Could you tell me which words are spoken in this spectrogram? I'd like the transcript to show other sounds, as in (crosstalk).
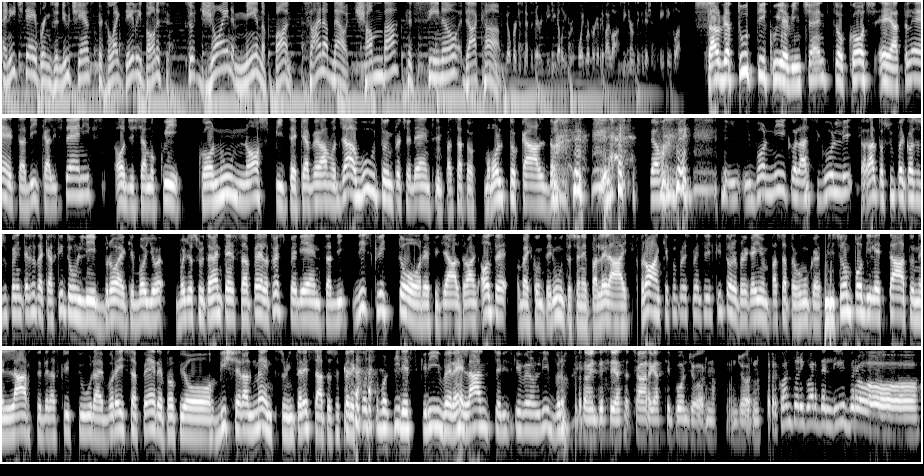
And each day brings a new chance to collect daily bonuses. So join me in the fun. Sign up now at chumbacasino.com. No purchase necessary. BGW. Void were prohibited by law. See terms and conditions. 18 plus. Salve a tutti, qui è Vincenzo, coach e atleta di Calisthenics. Oggi siamo qui con un ospite che avevamo già avuto in precedenza, in passato molto caldo. (laughs) Abbiamo il, il buon Nicolas Gulli, tra l'altro super cosa super interessante che ha scritto un libro e che voglio, voglio assolutamente sapere la tua esperienza di, di scrittore più che altro, anche, oltre il contenuto se ne parlerai, però anche proprio l'esperienza di scrittore perché io in passato comunque mi sono un po' dilettato nell'arte della scrittura e vorrei sapere proprio visceralmente, sono interessato a sapere cosa vuol dire (laughs) scrivere, l'ansia di scrivere un libro. Assolutamente sì, ciao ragazzi, buongiorno, buongiorno. Per quanto riguarda il libro,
